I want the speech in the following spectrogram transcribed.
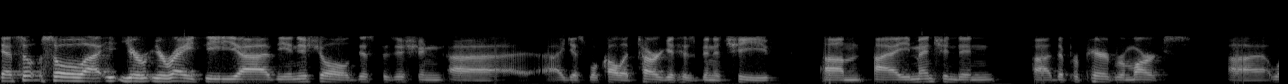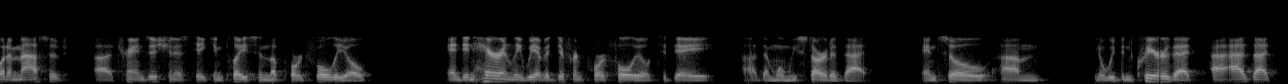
Yeah. So you're right. The initial disposition, I guess we'll call it target, has been achieved. Um, I mentioned in uh, the prepared remarks uh, what a massive uh, transition has taken place in the portfolio. And inherently, we have a different portfolio today than when we started that. And so um you know, we've been clear that as that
